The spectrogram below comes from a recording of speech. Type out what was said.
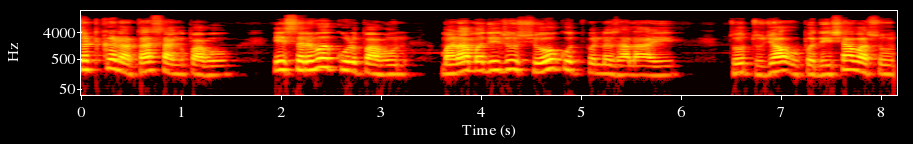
चटकन आता सांग पाहू. हे सर्व कुळ पाहून मनामध्ये जो शोक उत्पन्न झाला आहे तो तुझ्या उपदेशापासून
